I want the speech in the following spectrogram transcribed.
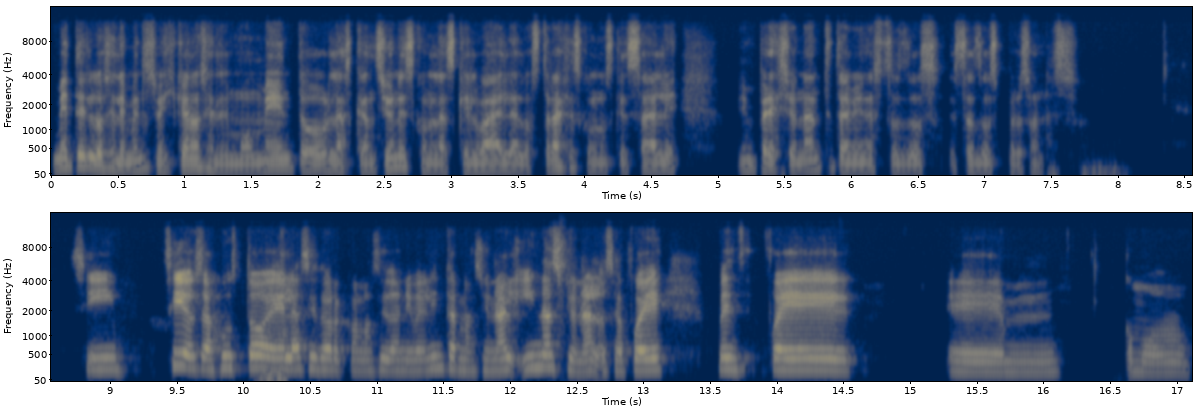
mete los elementos mexicanos en el momento, las canciones con las que él baila, los trajes con los que sale. Impresionante también estos dos, estas dos personas. Sí, Sí, o sea, justo él ha sido reconocido a nivel internacional y nacional, o sea, fue, fue em, como,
